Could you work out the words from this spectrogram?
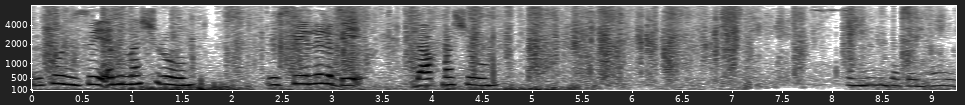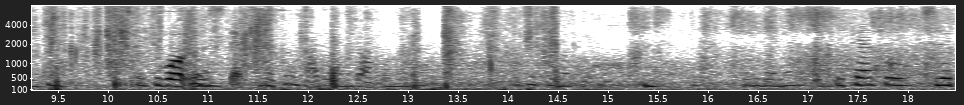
We couldn't see any mushroom. We see a little bit dark mushroom. เป็น Be careful, slip.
